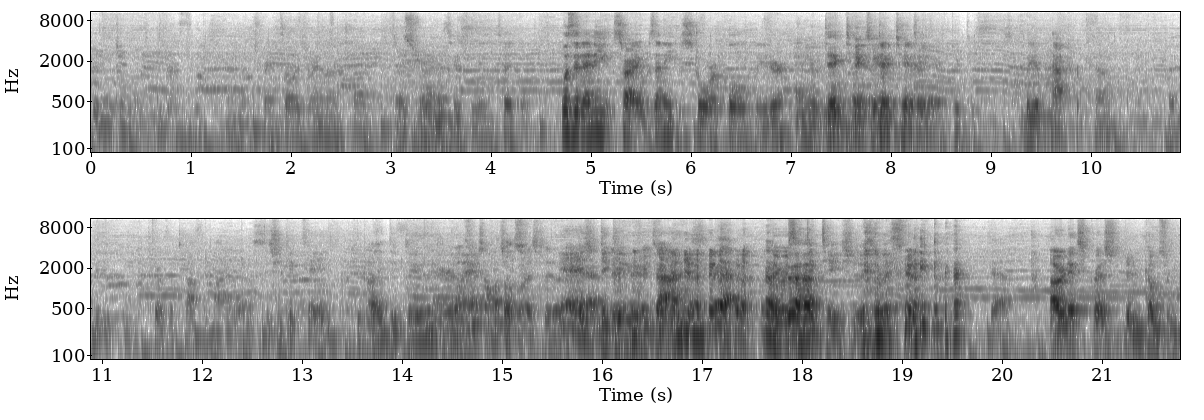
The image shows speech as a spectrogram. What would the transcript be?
Benito Mussolini. And trains always ran on time. That's Because right. he was being tickled. Was it any? Sorry, was any historical leader? And who- Dictator. Dictator. Dictator. Cleopatra count? That'd be towards the top of my list. Did she dictate? She probably dictated here and Once- there. once or twice, yeah. Yeah, she dictated a few times. Yeah. There was some dictation. yeah. Our next question comes from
